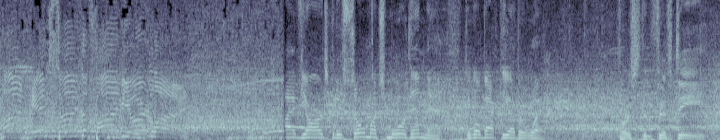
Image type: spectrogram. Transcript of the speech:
caught inside the five-yard line. Five yards, but it's so much more than that to go back the other way. First and 15.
